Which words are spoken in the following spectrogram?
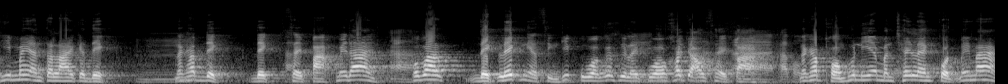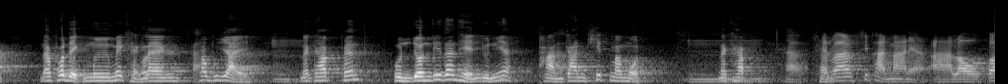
ที่ไม่อันตรายกับเด็กอืมนะครับเด็กเด็กใส่ปากไม่ได้อ่าเพราะว่าเด็กเล็กเนี่ยสิ่งที่กลัวก็คืออะไรกลัวเขาจะเอาใส่ปากอ่าครับผมนะครับของพวกนี้มันใช้แรงกดไม่มากนะเพราะเด็กมือไม่แข็งแรงครับเท่าผู้ใหญ่อืมนะครับเพราะฉะนั้นหุ่นยนต์ที่ท่านเห็นอยู่เนี่ย ผ่านการคิดมาหมด อืมนะครับครับครับ เห็นว่าที่ผ่านมาเนี่ยอ่าเราก็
